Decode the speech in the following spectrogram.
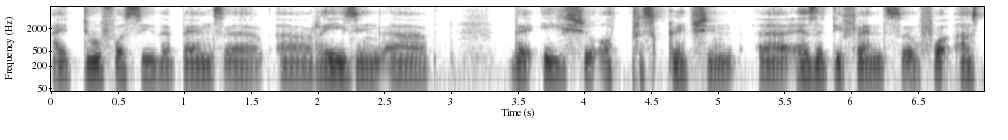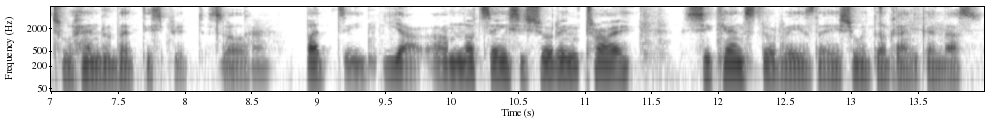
I do foresee the banks uh, uh, raising uh, the issue of prescription uh, as a defense for us to handle that dispute. So But uh, yeah, I'm not saying she shouldn't try. She can still raise the issue with the bank and us.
